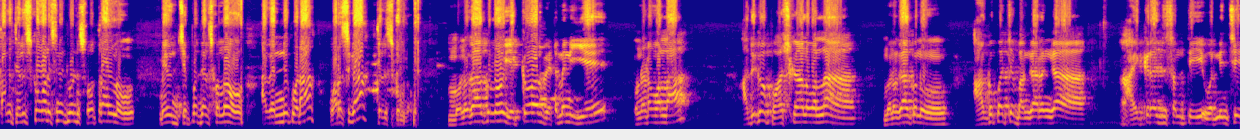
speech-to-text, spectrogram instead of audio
తను తెలుసుకోవలసినటువంటి సూత్రాలను మేము చెప్పదలుచుకున్నాం అవన్నీ కూడా వరుసగా తెలుసుకుందాం. మునగాకులో ఎక్కువ విటమిన్ ఏ ఉండడం వల్ల అధిక పోషకాల వల్ల మునగాకును ఆకుపచ్చ బంగారంగా ఐక్యరాజ్య సమితి వర్ణించి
